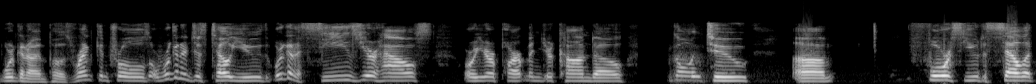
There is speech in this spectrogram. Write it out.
we're going to impose rent controls, or we're going to just tell you that we're going to seize your house or your apartment, your condo. We're going to um, force you to sell it,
